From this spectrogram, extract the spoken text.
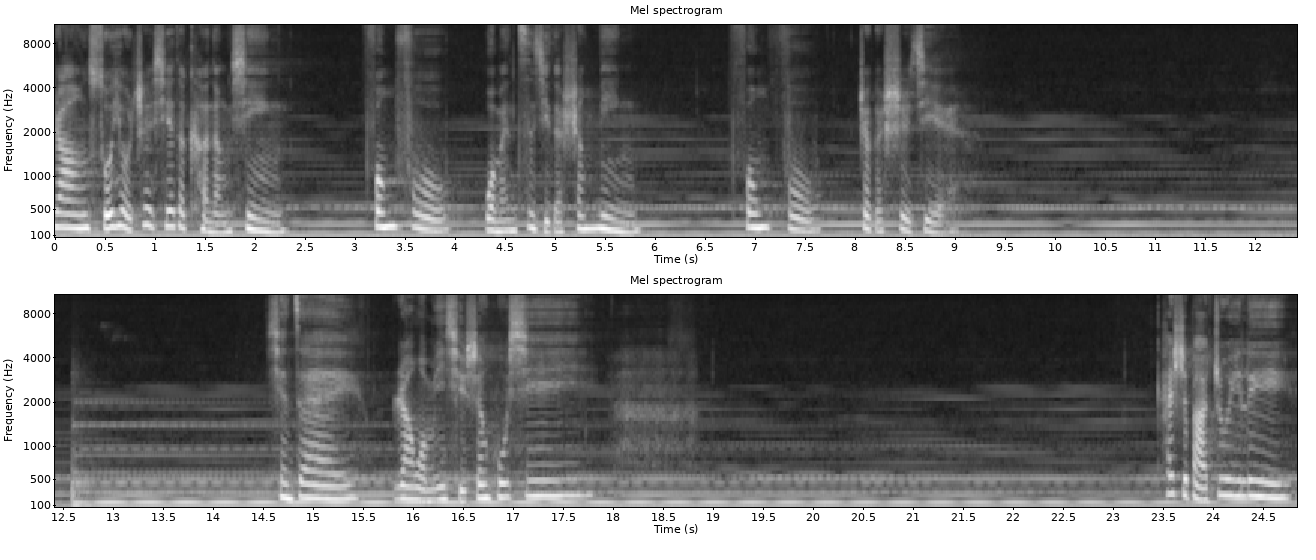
让所有这些的可能性丰富我们自己的生命，丰富这个世界。现在，让我们一起深呼吸，开始把注意力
